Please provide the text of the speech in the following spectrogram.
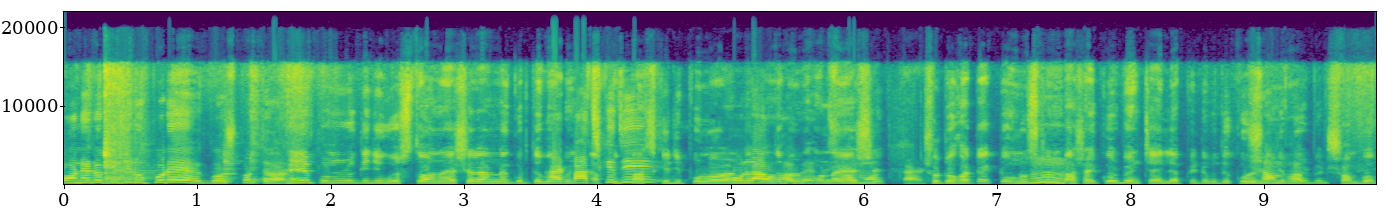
পনেরো কেজির উপরে গোশ করতে পারবে। হ্যাঁ পনেরো কেজি গোস্ত অনায়াসে রান্না করতে পারবেন। পাঁচ কেজি কেজি পোলাও রান্না পোলাও করতে পারবেন অনায়াসে। ছোটখাটো একটা অনুষ্ঠান বাসায় করবেন চাইলে আপনি এটার মধ্যে করে নিতে পারবেন। সম্ভব।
